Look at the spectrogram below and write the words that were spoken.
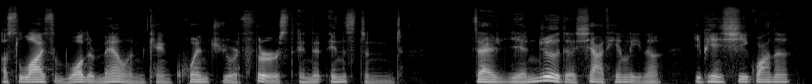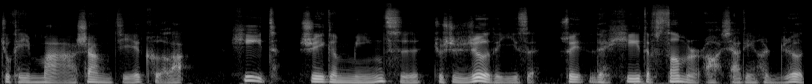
a slice of watermelon can quench your thirst in an instant. 在炎热的夏天里呢，一片西瓜呢就可以马上解渴了。Heat 是一个名词，就是热的意思，所以 the heat of summer 啊，夏天很热。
